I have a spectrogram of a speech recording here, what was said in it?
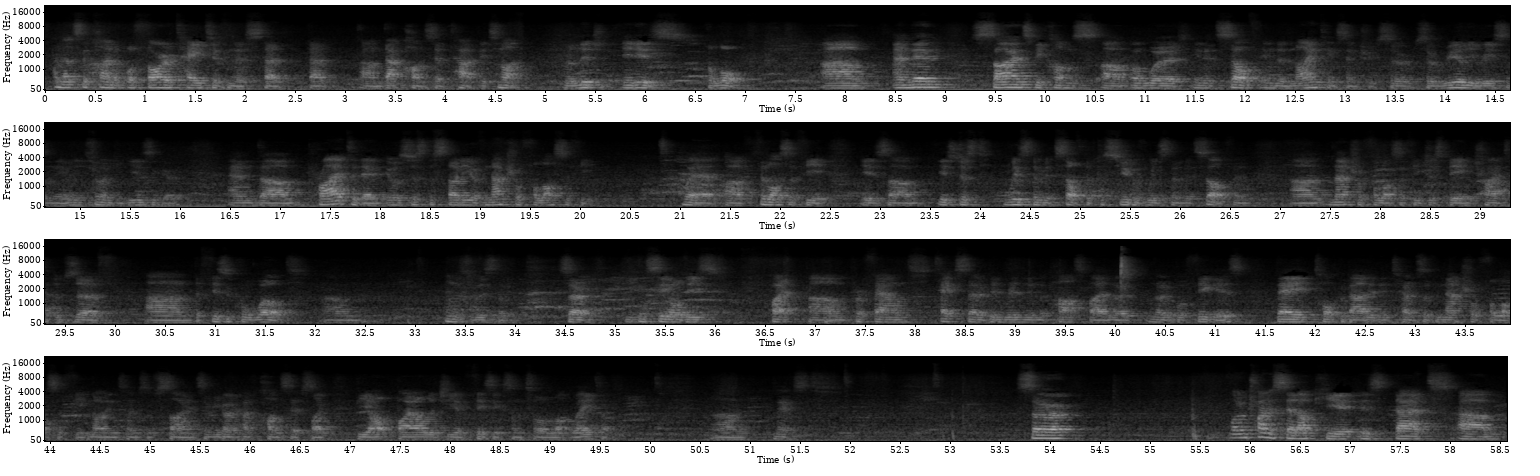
and that's the kind of authoritativeness that that, um, that concept had. It's not religion, it is the law. and then science becomes a word in itself in the 19th century, so, so really recently, only 200 years ago. And um, prior to then, it was just the study of natural philosophy, where uh, philosophy is, um, is just wisdom itself, the pursuit of wisdom itself. And um, natural philosophy just being trying to observe um, the physical world um, in its wisdom. So you can see all these quite um, profound texts that have been written in the past by notable figures they talk about it in terms of natural philosophy, not in terms of science, and we don't have concepts like bio biology and physics until a lot later. Um, next. So, what I'm trying to set up here is that um,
